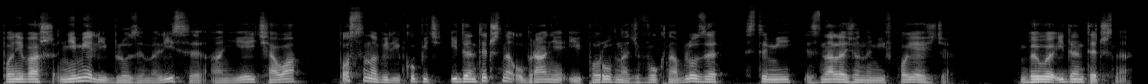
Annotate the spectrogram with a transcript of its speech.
Ponieważ nie mieli bluzy Melisy ani jej ciała, postanowili kupić identyczne ubranie i porównać włókna bluzy z tymi znalezionymi w pojeździe. Były identyczne.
